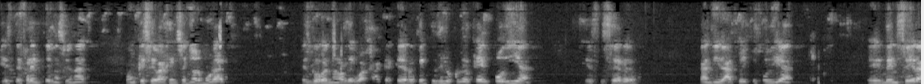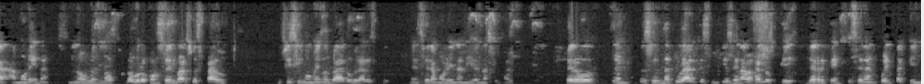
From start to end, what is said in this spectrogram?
este Frente Nacional con que se baje el señor Murat el gobernador de Oaxaca, que de repente se le ocurrió que él podía este, ser candidato y que podía eh, vencer a, Morena. No, no logró conservar su estado, muchísimo menos va a lograr este, vencer a Morena a nivel nacional. Pero bueno, pues es natural que se empiecen a bajar los que de repente se dan cuenta que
